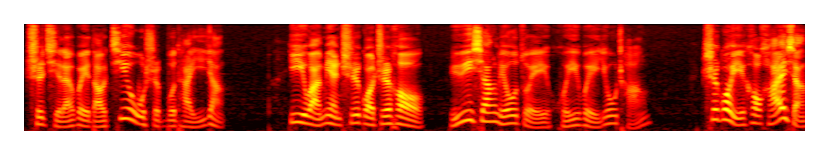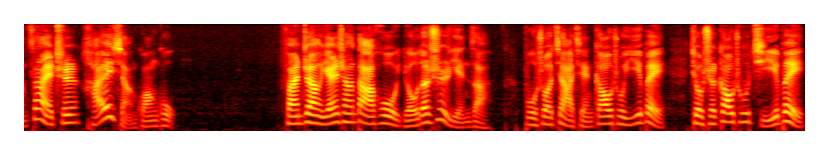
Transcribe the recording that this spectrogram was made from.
吃起来味道就是不太一样。一碗面吃过之后。鱼香留嘴，回味悠长。吃过以后还想再吃，还想光顾。反正盐商大户有的是银子，不说价钱高出一倍，就是高出几倍，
